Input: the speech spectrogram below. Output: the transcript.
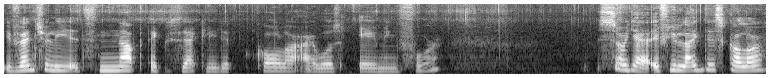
Eventually it's not exactly the color I was aiming for. So yeah if you like this color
